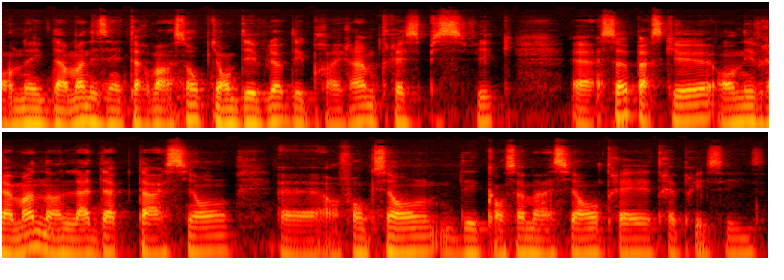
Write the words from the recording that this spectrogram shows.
on, a évidemment des interventions puis on développe des programmes très spécifiques euh, ça parce que on est vraiment dans l'adaptation euh, en fonction des consommations très très précises.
